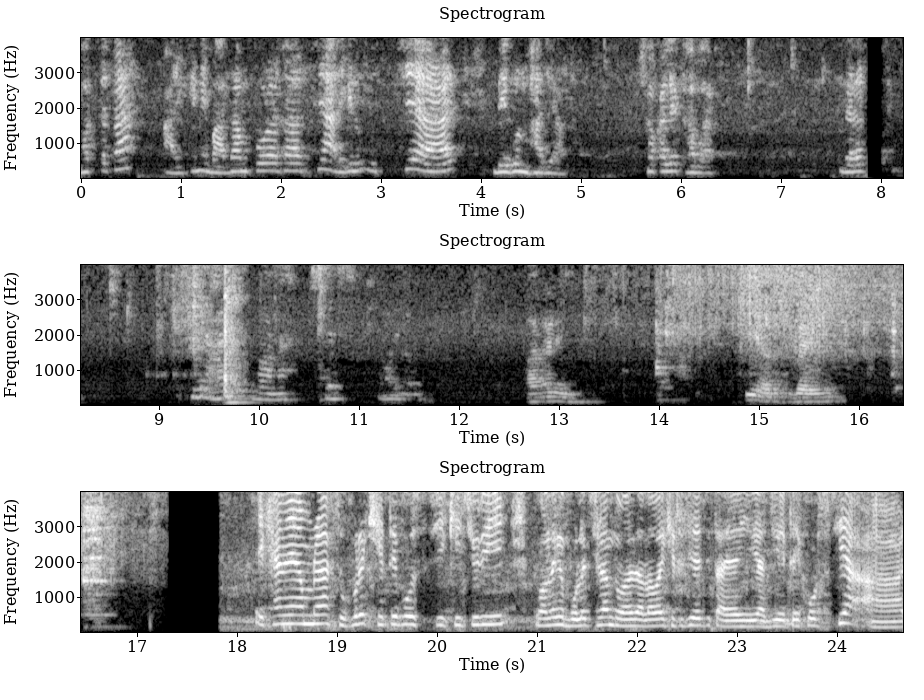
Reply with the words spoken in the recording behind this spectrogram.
ভর্তাটা আর এখানে বাদাম পোড়াটা আছে আর এখানে উচ্ছে আর বেগুন ভাজা সকালে খাবার। বেলা আর না শেষ. এখানে আমরা দুপুরে খেতে বসছি, খিচুড়ি। তোমাদেরকে বলেছিলাম, তোমাদের দাদাভাই খেতে চেয়েছি, তাই আজকে এটাই করছি। আর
